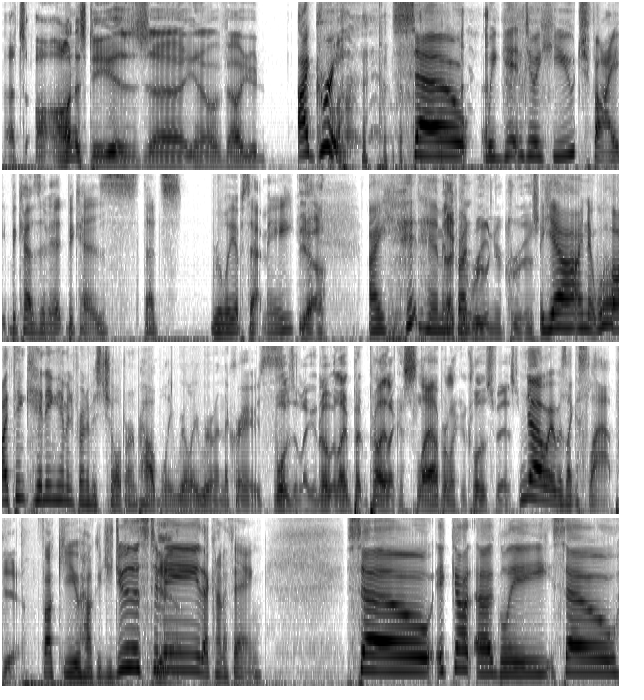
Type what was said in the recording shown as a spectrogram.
That's uh, honesty is uh, you know valued. I agree. so we get into a huge fight because of it, because that's really upset me. Yeah, I hit him in that front. could ruin your cruise. yeah, I know. Well, I think hitting him in front of his children probably really ruined the cruise. What was it like? A, like but probably like a slap or like a closed fist. no, it was like a slap. Yeah. Fuck you. How could you do this to Yeah. me? That kind of thing. So it got ugly. So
